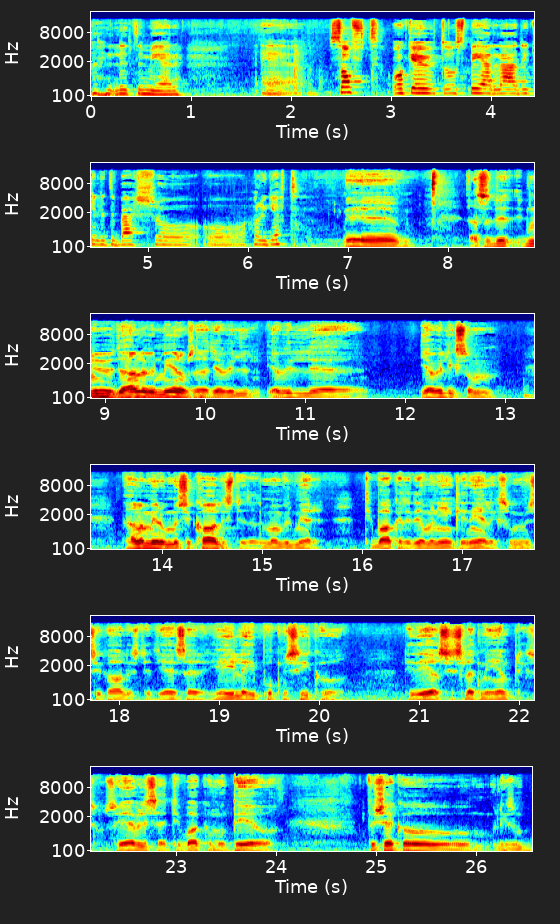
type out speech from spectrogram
lite mer eh, soft, åka ut och spela, dricka lite bärs och, och ha det gött. Eh, alltså det, nu, det handlar väl mer om så här att jag vill, jag vill, eh, jag vill liksom... Det handlar mer om musikaliskt, att man vill mer tillbaka till det man egentligen är liksom musikaliskt. Att Jag, är så här, jag gillar hiphopmusik och det är det jag har sysslat med jämt liksom. Så jag vill så här, tillbaka mot det och försöka och, liksom,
